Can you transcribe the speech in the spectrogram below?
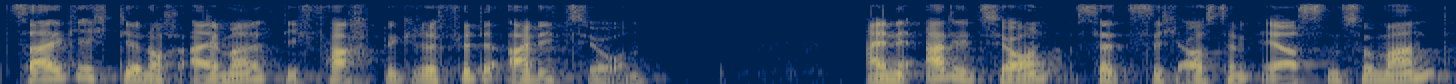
zeige ich dir noch einmal die Fachbegriffe der Addition. Eine Addition setzt sich aus dem ersten Summand,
